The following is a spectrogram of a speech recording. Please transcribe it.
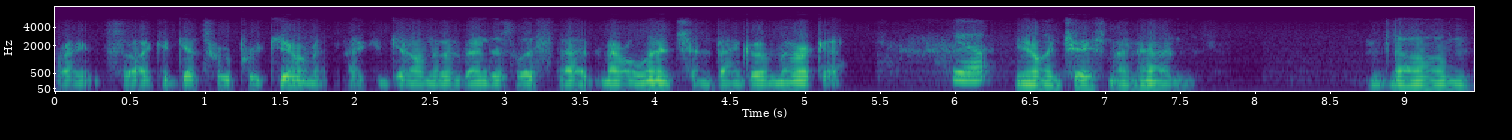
right? So I could get through procurement. I could get on the vendors list at Merrill Lynch and Bank of America. Yeah. You know, in Chase Manhattan. Um,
